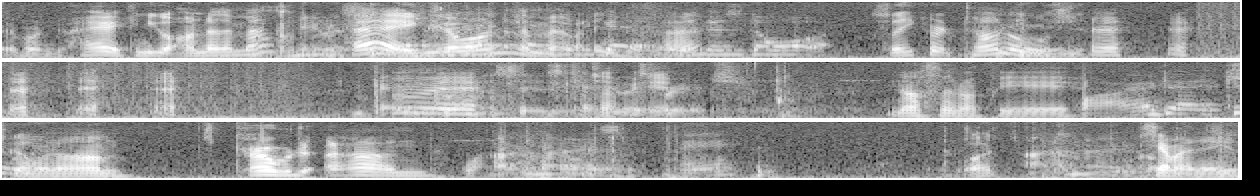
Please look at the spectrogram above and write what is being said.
everyone? Hey, can you go under the map? Hey, you can go under the map. I didn't do that. Secret tunnels. idiot. Eh, Okay, Eh. Gromit says What's up here? Bridge. Nothing up here. Why? Okay, What's going it. on? What's going on? What I don't know. Eh? I don't know. Say my name.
